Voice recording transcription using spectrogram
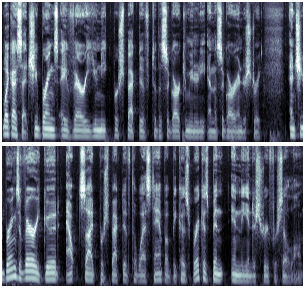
like I said, she brings a very unique perspective to the cigar community and the cigar industry. And she brings a very good outside perspective to West Tampa because Rick has been in the industry for so long.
